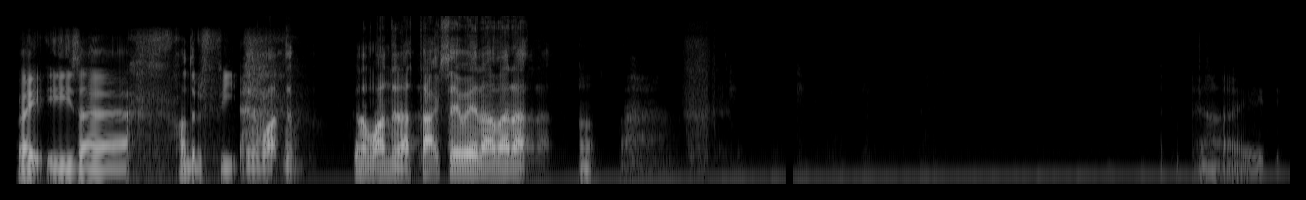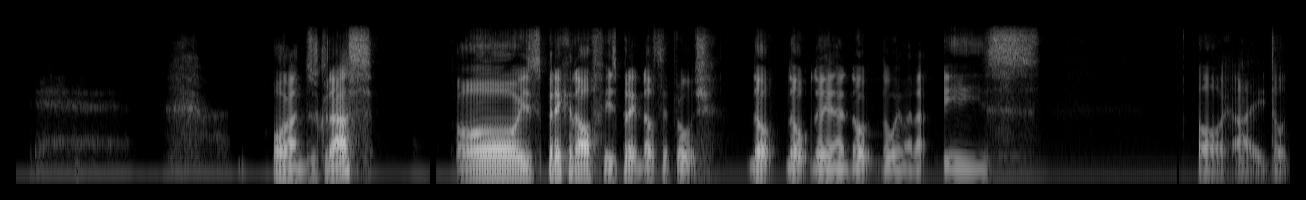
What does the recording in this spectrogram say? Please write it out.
Right, he's uh hundred feet. Gonna land, in- gonna land in a taxiway in a minute. Oh. Oh, and there's grass. Oh, he's breaking off. He's breaking off the approach. No, no, no, yeah, no, no. Wait a minute. He's. Oh, I don't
